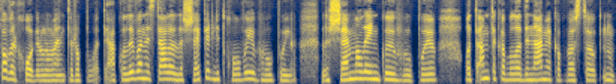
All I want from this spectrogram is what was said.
поверхові моменти роботи. А коли вони стали лише підлітковою групою, лише маленькою групою, от там така була динаміка, просто ну.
